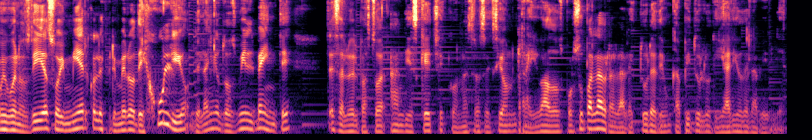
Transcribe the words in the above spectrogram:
Muy buenos días, hoy miércoles primero de julio del año 2020. Te saluda el pastor Andy Skeche con nuestra sección Raivados por su palabra, la lectura de un capítulo diario de la Biblia.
